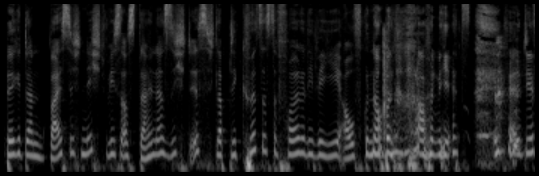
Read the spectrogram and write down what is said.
Birgit, dann weiß ich nicht, wie es aus deiner Sicht ist. Ich glaube, die kürzeste Folge, die wir je aufgenommen haben jetzt. Fällt dir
